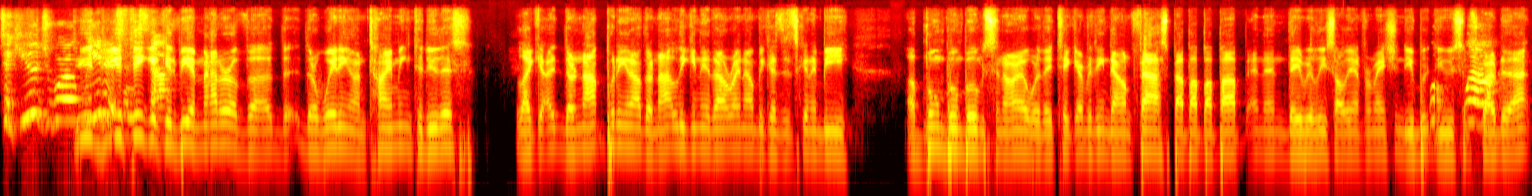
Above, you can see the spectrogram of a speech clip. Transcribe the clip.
to huge world do you, leaders. Do you think it could be a matter of uh, they're waiting on timing to do this? Like uh, they're not putting it out, they're not leaking it out right now because it's going to be a boom, boom, boom scenario where they take everything down fast, pop, pop, pop, pop, and then they release all the information. Do you do you subscribe well, to that?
